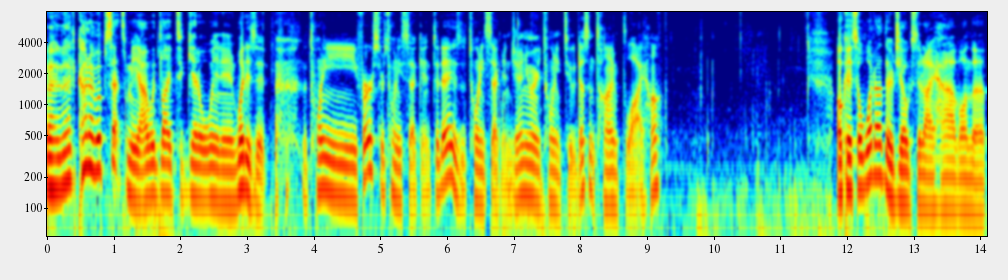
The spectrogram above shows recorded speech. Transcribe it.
Uh, that kind of upsets me. I would like to get a win in. What is it? The 21st or 22nd? Today is the 22nd, January 22. Doesn't time fly, huh? Okay, so what other jokes did I have on the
